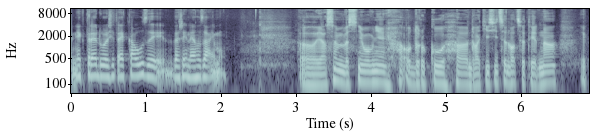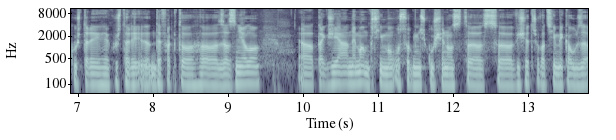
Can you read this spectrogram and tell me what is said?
některé důležité kauzy veřejného zájmu? Eh, já jsem ve sněmovně od roku 2021, eh, jak už tady, jak už tady de facto zaznělo, takže já nemám přímou osobní zkušenost e, s vyšetřovacími kauza,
